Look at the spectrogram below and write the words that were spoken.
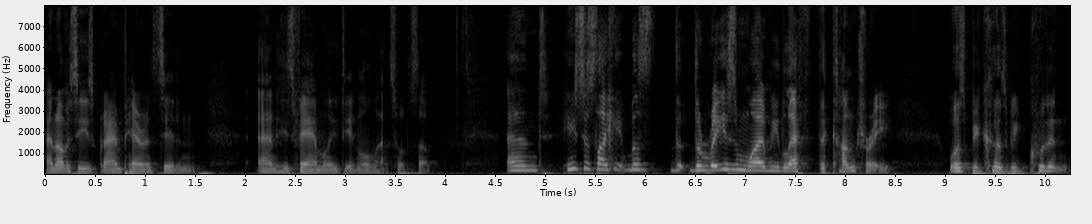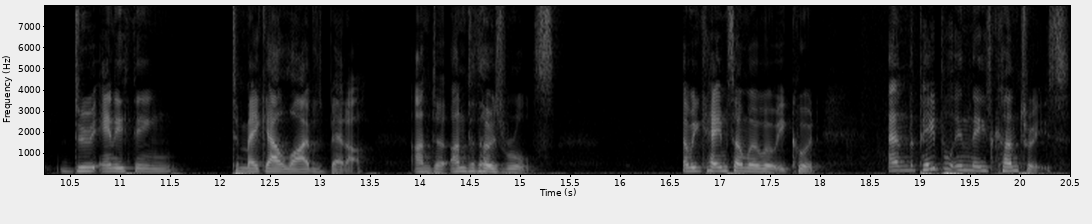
and obviously his grandparents did and and his family did and all that sort of stuff. And he's just like it was the the reason why we left the country was because we couldn't do anything to make our lives better under under those rules. And we came somewhere where we could. And the people in these countries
